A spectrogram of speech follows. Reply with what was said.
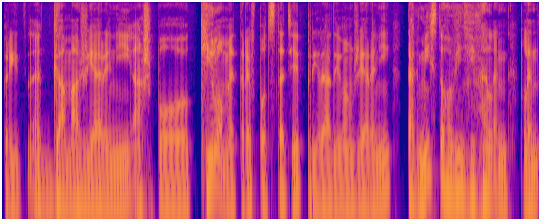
pri e, gamma žiarení až po kilometre v podstate pri rádiovom žiarení, tak my z toho vidíme len, len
